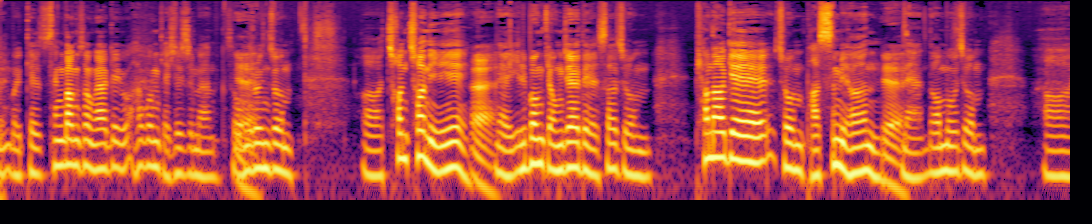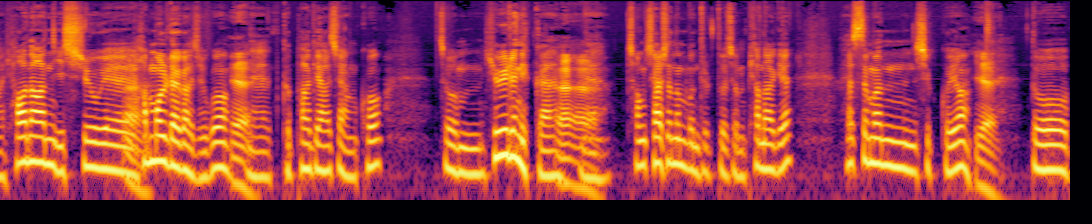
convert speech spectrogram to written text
뭐 이렇게 생방송 하고, 하고 계시지만. 그래서 예. 오늘은 좀, 어, 천천히, 예. 네, 일본 경제에 대해서 좀 편하게 좀 봤으면, 예. 네, 너무 좀, 어, 현안 이슈에 예. 함몰돼 가지고, 예. 네, 급하게 하지 않고, 좀 휴일이니까. 네, 청취하시는 분들도 좀 편하게 했으면 싶고요. 예. 또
